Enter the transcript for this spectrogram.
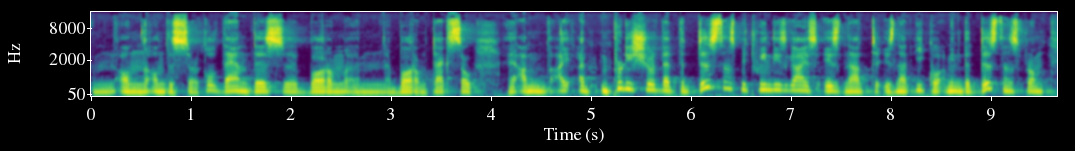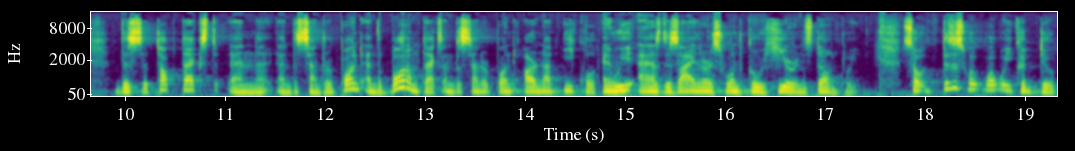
um, on on the circle than this uh, bottom um, bottom text. So uh, I'm I, am i am pretty sure that the distance between these guys is not is not equal. I mean the distance from this uh, top text and and the center point and the bottom text and the center point are not equal. And we as designers want coherence, don't we? So this is what, what we could do.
